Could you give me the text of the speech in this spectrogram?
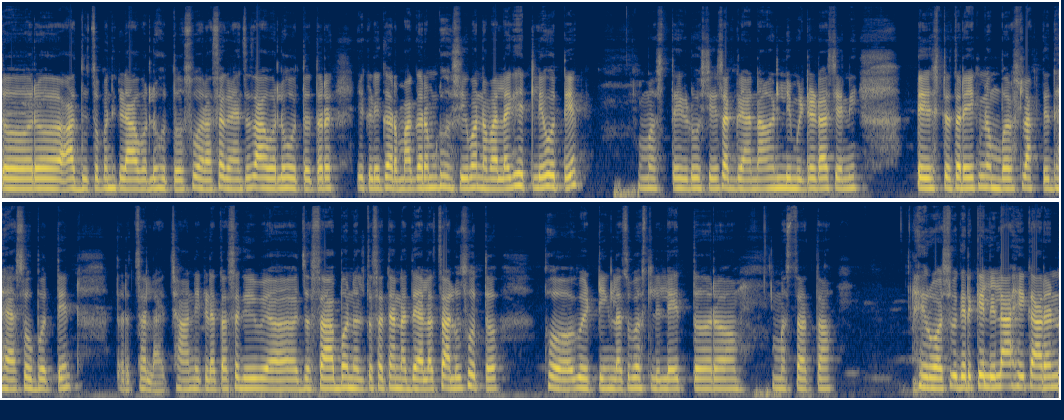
तर अ, आधूचं पण इकडे आवरलं होतं. स्वरा सगळ्यांचंच आवरलं होतं. तर इकडे गरमागरम डोसे बनवायला घेतले होते. मस्त हे डोसे सगळ्यांना अनलिमिटेड अशाने टेस्ट तर एक नंबरच लागते दह्यासोबत ते. तर चला छान इकडे आता सगळे जसा बनल तसा त्यांना द्यायला चालूच होतं. थो वेटिंगलाच बसलेले आहेत. तर मस्त आता हेअर वॉश वगैरे केलेलं आहे कारण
